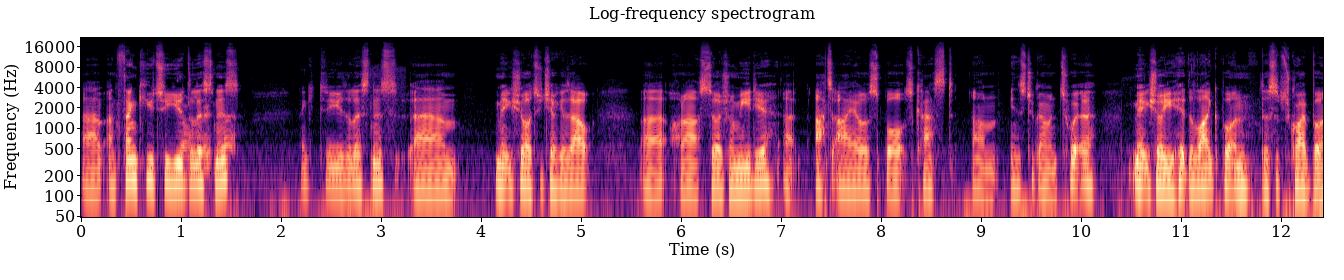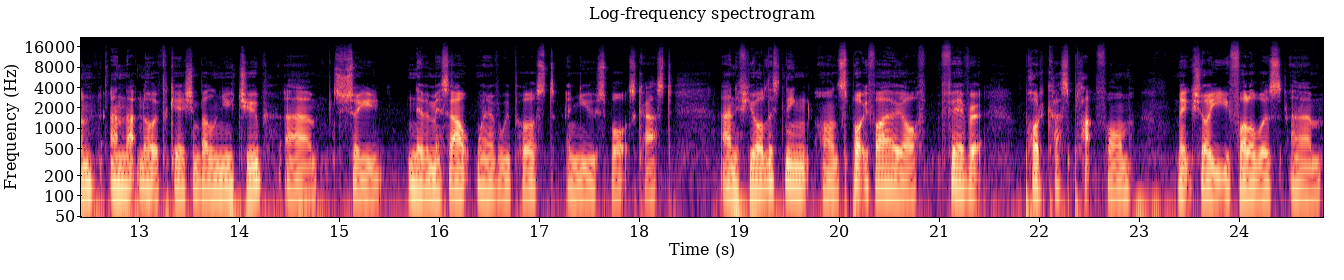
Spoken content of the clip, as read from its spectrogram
um, and thank you to you, No the worries, listeners. Thank you to you, the listeners. Um, make sure to check us out uh, on our social media at, at IO Sportscast on Instagram and Twitter. Make sure you hit the like button, the subscribe button, and that notification bell on YouTube, um, so you never miss out whenever we post a new sportscast. And if you're listening on Spotify or your favourite podcast platform, make sure you follow us um,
